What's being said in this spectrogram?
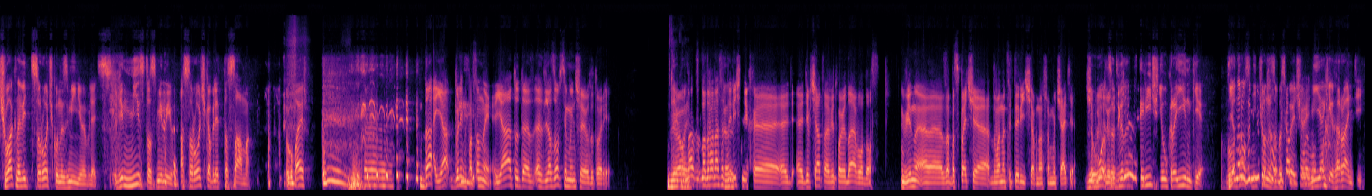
Чувак навіть сорочку не змінює, блядь. Він місто змінив, а сорочка, блядь, та сама. Викупаєш? да, я, блін, пацани, я тут е, для зовсім іншої аудиторії. Е, У нас на 12-річних е, е, е, дівчат відповідає Владос. Він е, забезпечує 12-річчя в нашому чаті. Єгор, це 12-річні українки. Владос розумію, нічого не забезпечує, ніяких гарантій.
